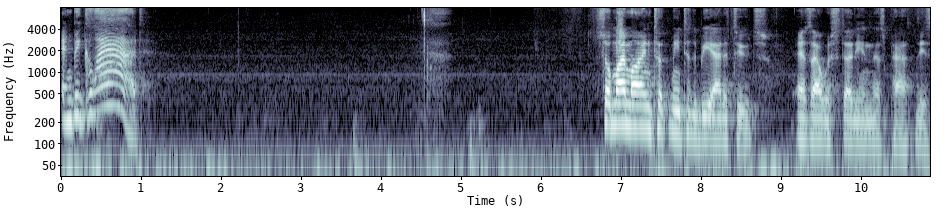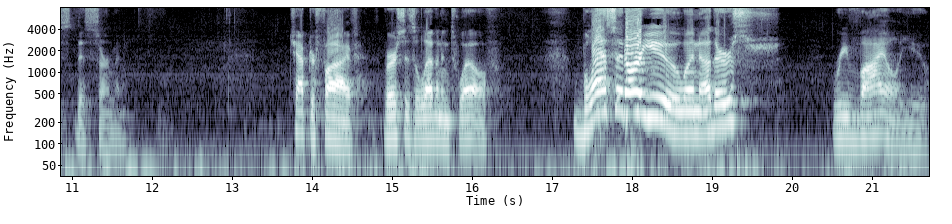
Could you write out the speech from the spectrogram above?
and be glad. So my mind took me to the Beatitudes as I was studying this, path, this, this sermon. Chapter 5, verses 11 and 12. Blessed are you when others revile you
